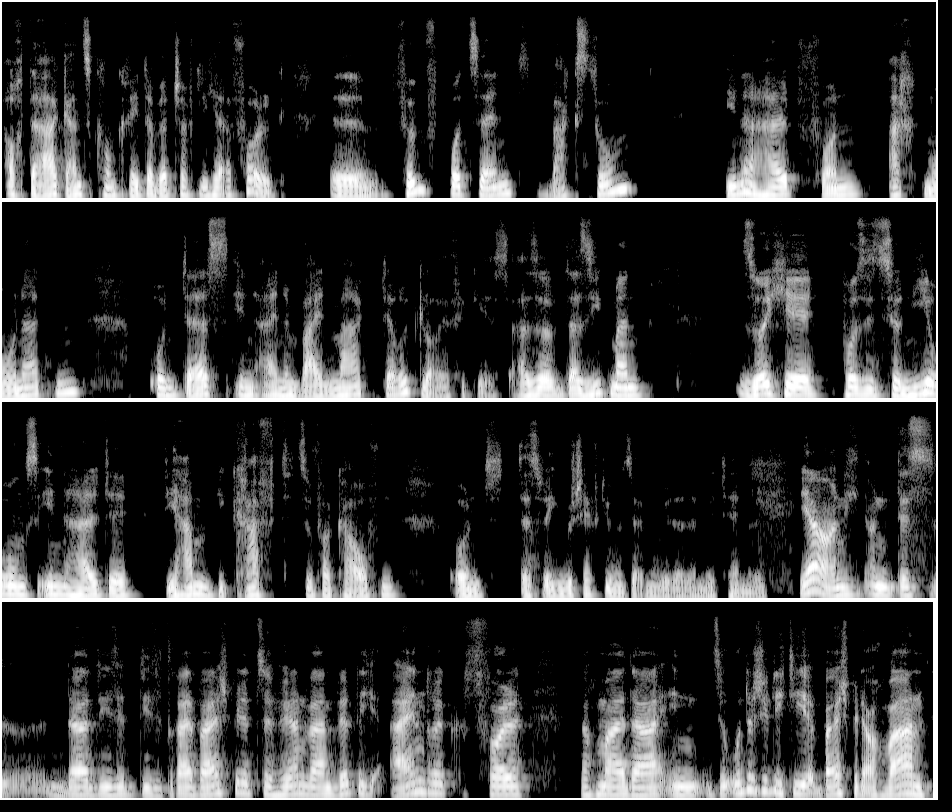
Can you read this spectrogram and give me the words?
auch da ganz konkreter wirtschaftlicher Erfolg. Äh, fünf Prozent Wachstum innerhalb von acht Monaten und das in einem Weinmarkt, der rückläufig ist. Also da sieht man, solche Positionierungsinhalte, die haben die Kraft zu verkaufen. Und deswegen beschäftigen wir uns ja immer wieder damit, Henrik. Ja, und, ich, und das, da diese, diese drei Beispiele zu hören, waren wirklich eindrucksvoll, nochmal da in, so unterschiedlich die Beispiele auch waren,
